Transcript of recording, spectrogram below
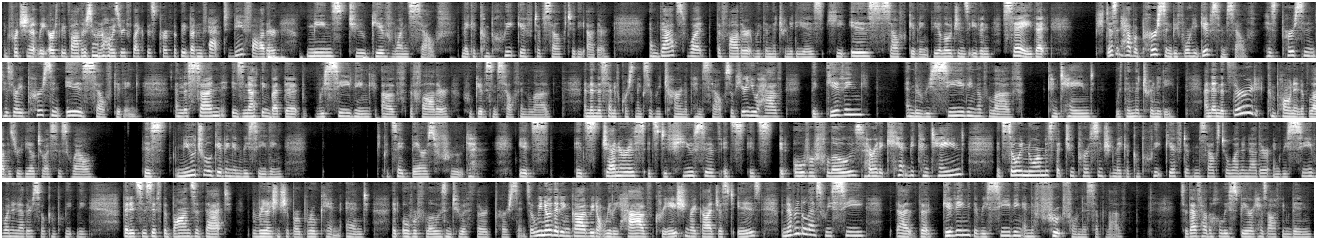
Unfortunately, earthly fathers don't always reflect this perfectly, but in fact, to be father means to give oneself, make a complete gift of self to the other. And that's what the Father within the Trinity is. He is self giving. Theologians even say that he doesn't have a person before he gives himself. His person, his very person is self giving. And the Son is nothing but the receiving of the Father who gives himself in love. And then the Son, of course, makes a return of himself. So here you have the giving and the receiving of love contained within the Trinity. And then the third component of love is revealed to us as well. This mutual giving and receiving, you could say, bears fruit. It's it's generous, it's diffusive, it's it's it overflows, all right? It can't be contained. It's so enormous that two persons should make a complete gift of themselves to one another and receive one another so completely that it's as if the bonds of that relationship are broken and it overflows into a third person. So we know that in God we don't really have creation, right? God just is. But nevertheless, we see uh, the giving, the receiving, and the fruitfulness of love. So that's how the Holy Spirit has often been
